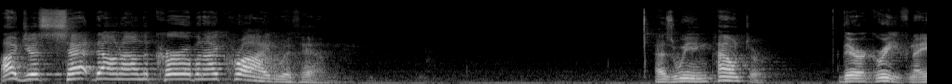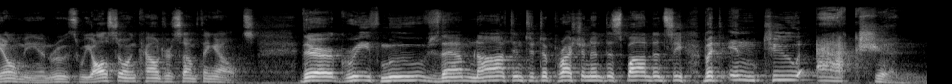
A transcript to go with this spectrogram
I just sat down on the curb and I cried with him. As we encounter their grief, Naomi and Ruth, we also encounter something else. Their grief moves them not into depression and despondency, but into action.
